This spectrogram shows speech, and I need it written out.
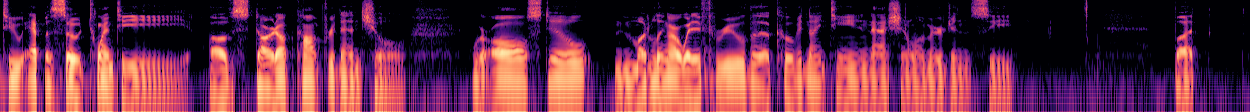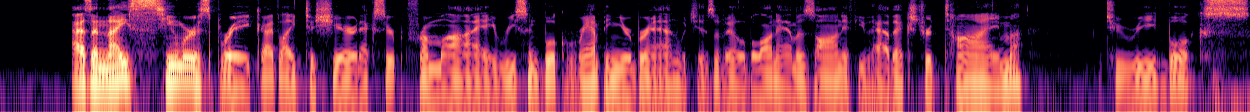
to episode 20 of Startup Confidential. We're all still muddling our way through the COVID 19 national emergency. But as a nice, humorous break, I'd like to share an excerpt from my recent book, Ramping Your Brand, which is available on Amazon if you have extra time to read books.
